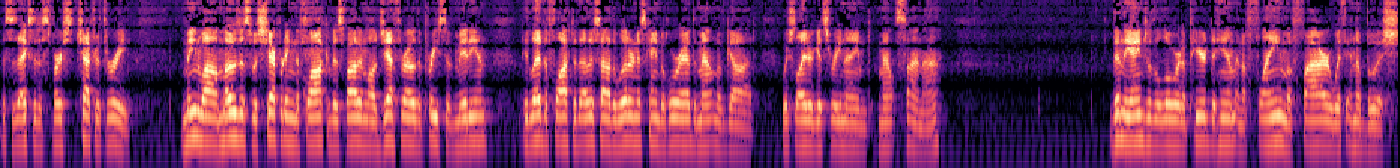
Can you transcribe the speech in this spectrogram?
this is Exodus verse chapter three. Meanwhile, Moses was shepherding the flock of his father-in-law Jethro, the priest of Midian. He led the flock to the other side of the wilderness, came to Horeb, the mountain of God, which later gets renamed Mount Sinai. Then the angel of the Lord appeared to him in a flame of fire within a bush.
